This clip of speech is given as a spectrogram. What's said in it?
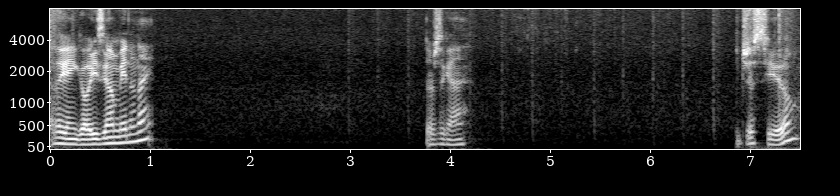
Are they gonna go easy on me tonight? There's a guy. Just you?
